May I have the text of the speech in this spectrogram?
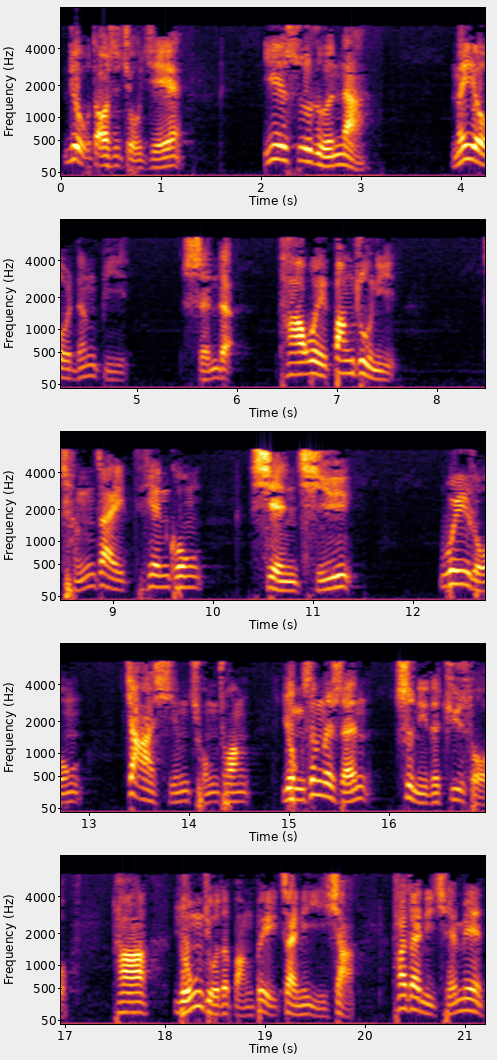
六到二十九节，耶稣伦呐，没有能比神的，他为帮助你，曾在天空，显其威荣，驾行穹苍，永生的神是你的居所，他永久的宝贝在你以下，他在你前面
